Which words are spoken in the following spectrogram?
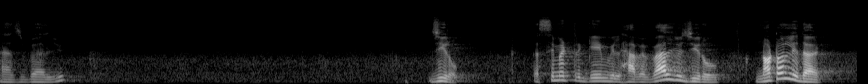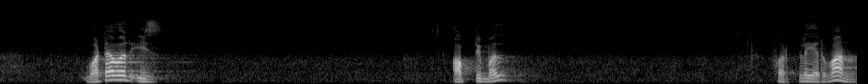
has value 0. The symmetric game will have a value 0 not only that whatever is optimal for player 1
